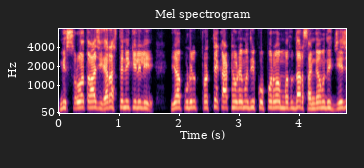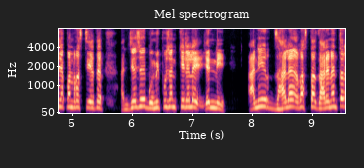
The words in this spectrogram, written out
मी सुरुवात आज ह्या रस्त्याने केलेली या पुढील प्रत्येक आठवड्यामध्ये कोपरगाव मतदारसंघामध्ये जे जे पण रस्ते येतात आणि जे जे भूमिपूजन केलेले आहे यांनी आणि झालं रस्ता झाल्यानंतर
